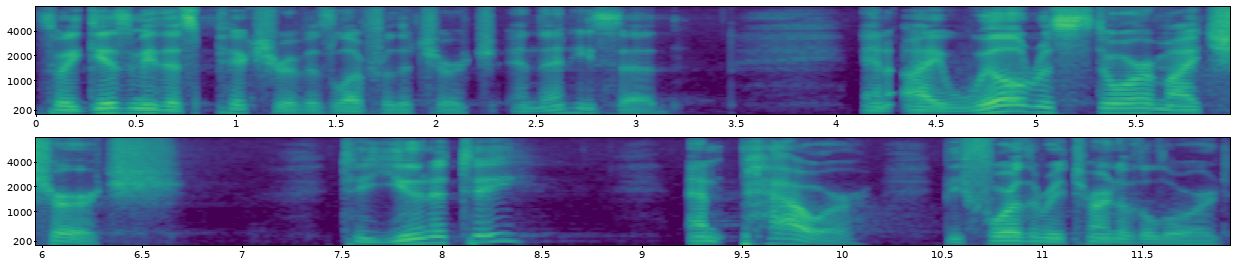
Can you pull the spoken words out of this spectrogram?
So he gives me this picture of his love for the church. And then he said, And I will restore my church to unity and power before the return of the Lord.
